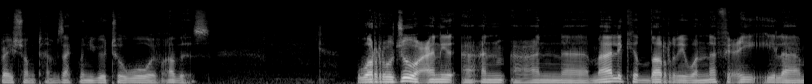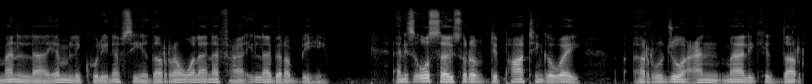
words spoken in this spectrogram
very strong term. It's like when you go to a war with others. والرجوع عن عن عن مالك الضر والنفع إلى من لا يملك لنفسه ضرا ولا نفع إلا بربه and it's also sort of departing away الرجوع عن مالك الضر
